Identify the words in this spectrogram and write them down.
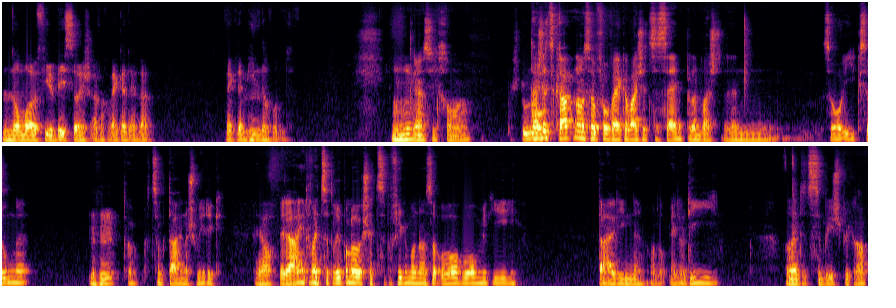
nochmal viel besser ist, einfach wegen, der, wegen dem Hintergrund. Mhm, ja, sicher. Ja. Hast du hast noch? jetzt gerade noch so von wegen, weißt du, jetzt ein Sample und weißt du, dann so eingesungen, Mhm. zum Teil noch schwierig. Ja. Weil eigentlich, wenn du so drüber schaust, hat es aber vielmal noch so ohrwurmige Teile drin oder Melodie. Oder wenn du jetzt zum Beispiel gerade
